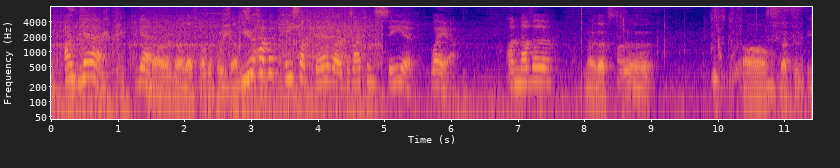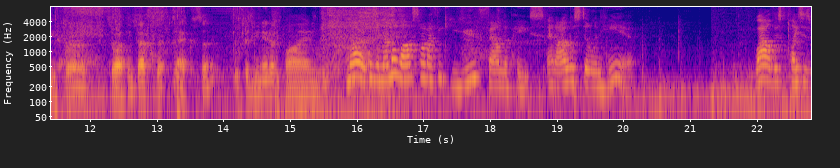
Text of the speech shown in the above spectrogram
The Oh yeah, yeah. No, no, that's not the piece. That's You have a piece up there though, because I can see it. Wait, another. no, that's the. Um, that's an ether. So I think that's the exit. But you need to find. No, because remember last time I think you found the piece and I was still in here. Wow, this place is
